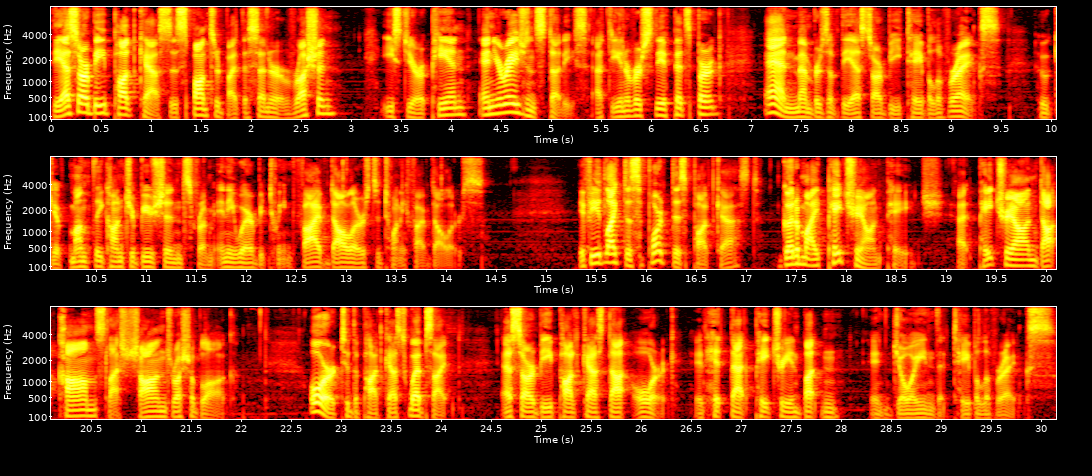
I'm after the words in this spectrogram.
The SRB podcast is sponsored by the Center of Russian, East European, and Eurasian Studies at the University of Pittsburgh and members of the SRB Table of Ranks, who give monthly contributions from anywhere between $5 to $25. If you'd like to support this podcast, go to my Patreon page at patreon.com slash Sean's Russia blog, or to the podcast website, srbpodcast.org, and hit that Patreon button and join the table of ranks.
